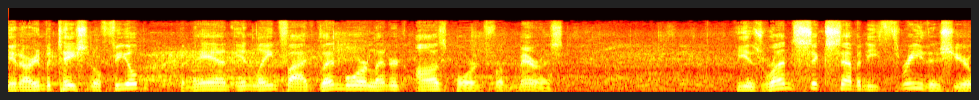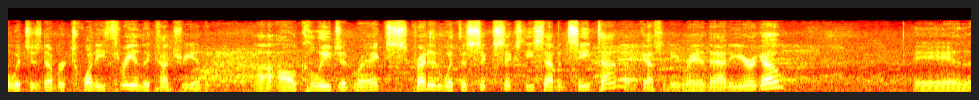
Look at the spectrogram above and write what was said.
in our invitational field. The man in lane five, Glenmore Leonard Osborne from Marist. He has run 673 this year, which is number 23 in the country in uh, all collegiate ranks. Credited with the 667 seed time. I'm guessing he ran that a year ago. And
